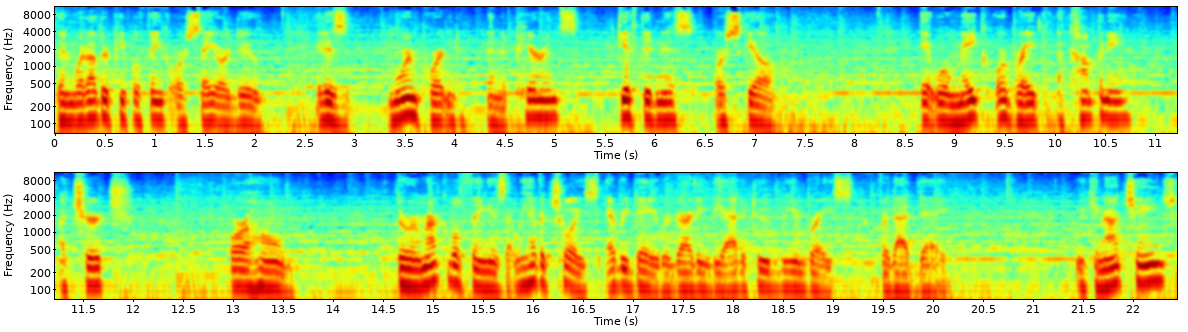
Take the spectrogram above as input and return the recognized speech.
than what other people think or say or do. It is more important than appearance, giftedness, or skill. It will make or break a company, a church, or a home. The remarkable thing is that we have a choice every day regarding the attitude we embrace for that day. We cannot change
